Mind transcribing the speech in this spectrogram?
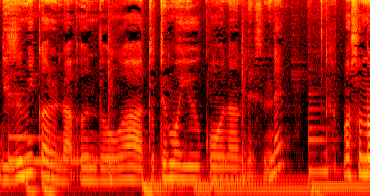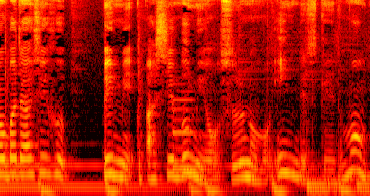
リズミカルな運動がとても有効なんですね。まあ、その場で足踏み足踏みをするのもいいんですけれども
